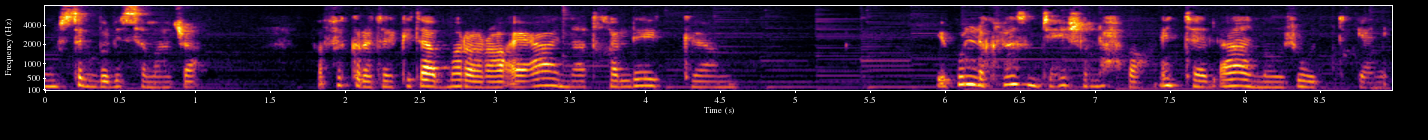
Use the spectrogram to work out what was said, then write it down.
المستقبل لسه ما جاء. ففكرة الكتاب مرة رائعة إنها تخليك يقول لك لازم تعيش اللحظة. أنت الآن موجود. يعني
